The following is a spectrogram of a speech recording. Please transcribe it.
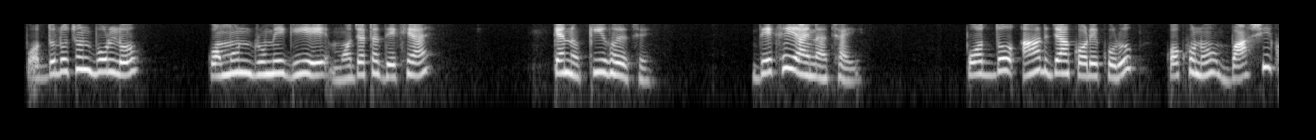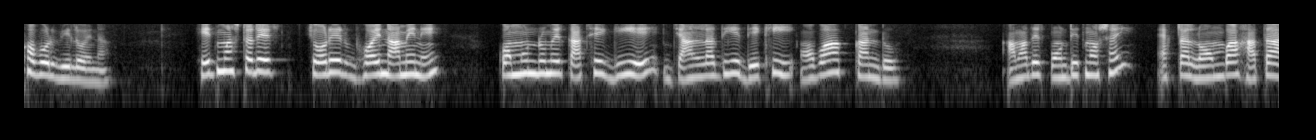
পদ্মলোচন বলল, কমন রুমে গিয়ে মজাটা দেখে আয়। কেন? কি হয়েছে? দেখেই আয় না ছাই। পদ্ম আর যা করে করুক কখনো বাসি খবর বিলোয় না। হেডমাস্টারের চরের ভয় না মেনে কমন রুমের কাছে গিয়ে জানলা দিয়ে দেখি অবাক কাণ্ড। আমাদের পণ্ডিত মশাই একটা লম্বা হাতা,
